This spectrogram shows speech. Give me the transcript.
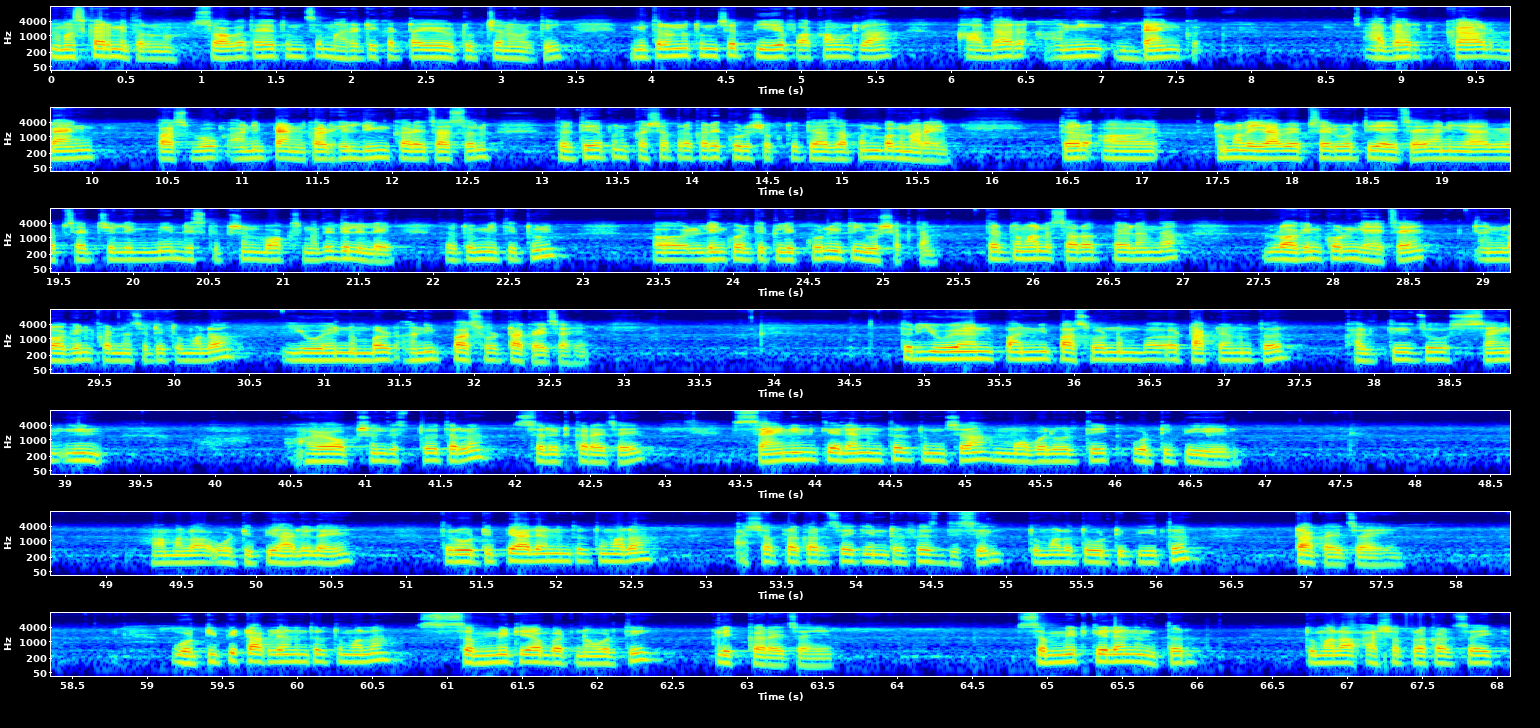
नमस्कार मित्रांनो स्वागत आहे तुमचं मराठी कट्टा या यूट्यूब चॅनलवरती मित्रांनो तुमच्या पी एफ अकाउंटला आधार आणि bank Aadhaar card bank passbook आणि पॅन कार्ड हे लिंक करायचं असेल तर ते आपण कशाप्रकारे करू शकतो ते आज आपण बघणार आहे. तर तुम्हाला या वेबसाईटवरती यायचं आहे आणि या वेबसाईटची लिंक मी डिस्क्रिप्शन बॉक्समध्ये दिलेली आहे. तर तुम्ही तिथून लिंकवरती क्लिक करून इथे येऊ शकता. तर तुम्हाला सर्वात पहिल्यांदा लॉग इन करून घ्यायचं आहे. आणि लॉग इन करण्यासाठी तुम्हाला यू एन नंबर आणि पासवर्ड टाकायचा आहे. तर यू एन आणि पासवर्ड नंबर टाकल्यानंतर खालती जो साईन इन हा ऑप्शन दिसतो त्याला सिलेक्ट करायचा आहे. साईन इन केल्यानंतर तुमच्या मोबाईलवरती एक ओ टी पी येईल. हा मला ओ टी पी आलेला आहे. तर ओ टी पी आल्यानंतर तुम्हाला अशा प्रकारचा एक इंटरफेस दिसेल. तुम्हाला तो ओ टी पी इथं टाकायचा आहे. ओ टी पी टाकल्यानंतर तुम्हाला सबमिट या बटनावरती क्लिक करायचं आहे. सबमिट केल्यानंतर तुम्हाला अशा प्रकारचा एक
